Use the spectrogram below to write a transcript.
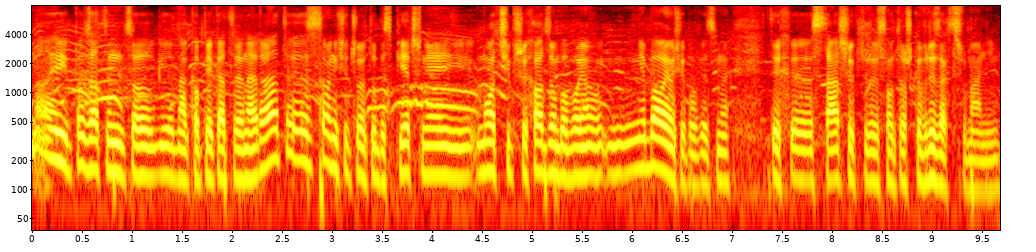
no i poza tym, co jednak opieka trenera, to jest, oni się czują tu bezpiecznie i młodsi przychodzą, bo boją, nie boją się powiedzmy tych starszych, którzy są troszkę w ryzach trzymani.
